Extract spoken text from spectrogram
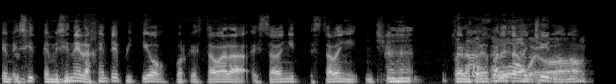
en, mi, ci- en mi cine la gente pitió porque estaba la estaba en, estaba en. Ajá. O sea, la primera parte estaba en Cojo, chino, ¿no?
